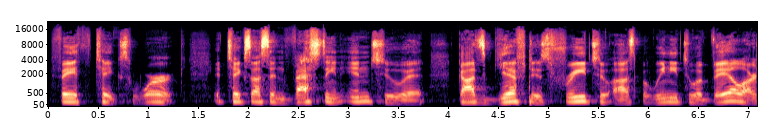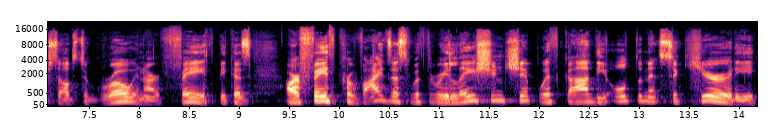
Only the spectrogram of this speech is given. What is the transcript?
faith takes work. It takes us investing into it. God's gift is free to us, but we need to avail ourselves to grow in our faith because our faith provides us with the relationship with God, the ultimate security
